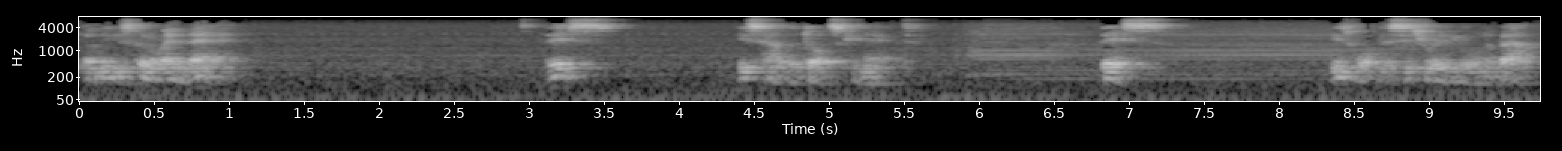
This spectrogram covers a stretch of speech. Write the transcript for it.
I don't think it's going to end there. This is how the dots connect. This is what this is really all about.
